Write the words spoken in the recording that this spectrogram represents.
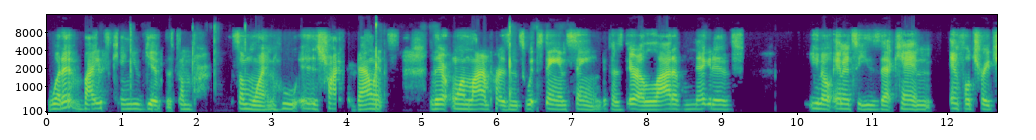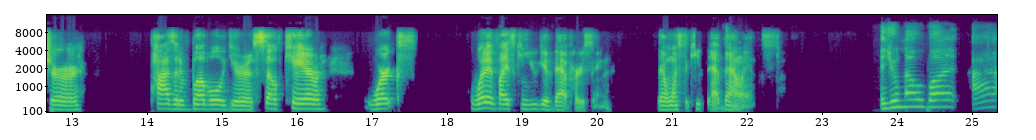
What advice can you give to some someone who is trying to balance their online presence with staying sane because there are a lot of negative, you know, entities that can infiltrate your positive bubble, your self care works. What advice can you give that person that wants to keep that balance? You know what? I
